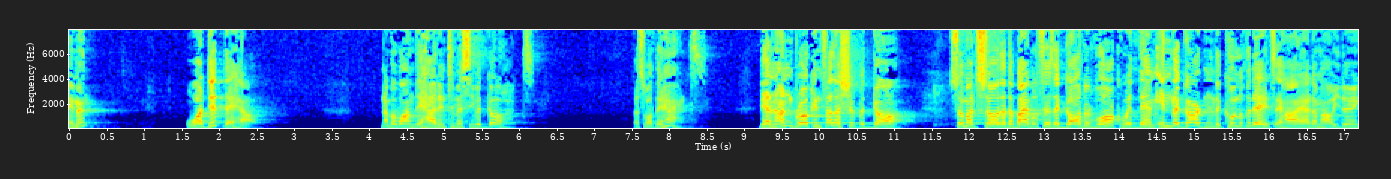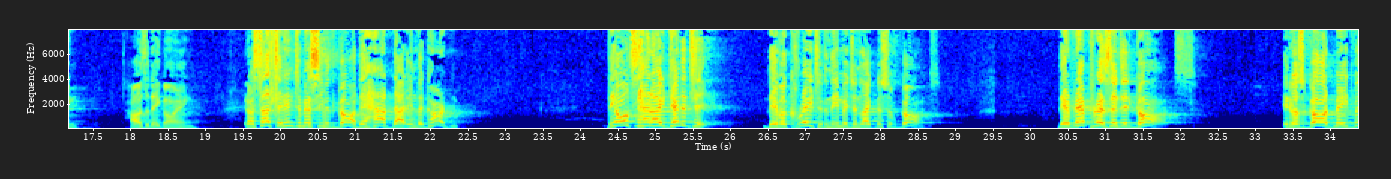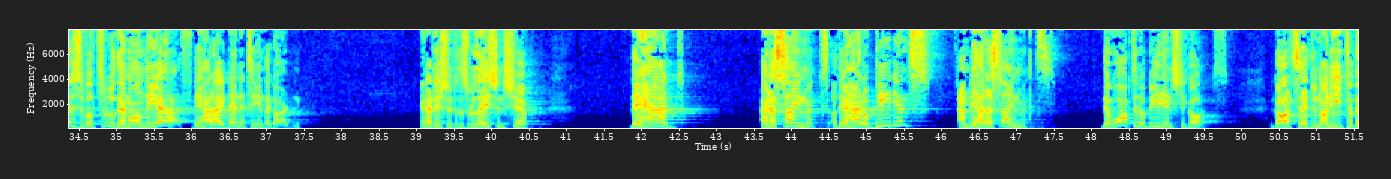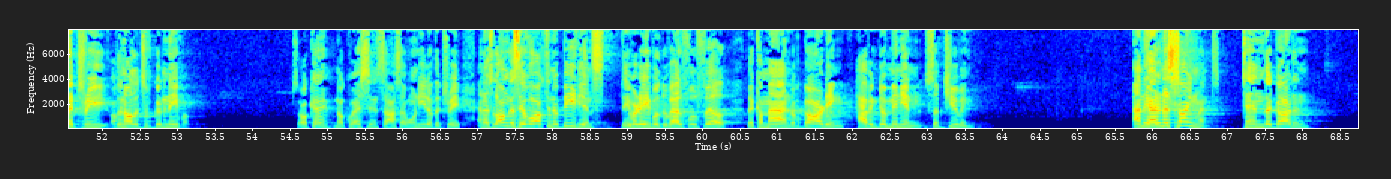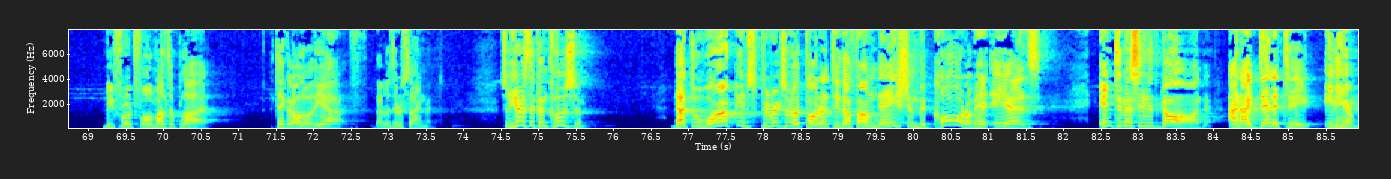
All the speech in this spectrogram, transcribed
Amen? What did they have? Number one, they had intimacy with God. That's what they had. They had an unbroken fellowship with God. So much so that the Bible says that God would walk with them in the garden in the cool of the day and say, Hi, Adam, how are you doing? How's the day going? It was such an intimacy with God. They had that in the garden. They also had identity. They were created in the image and likeness of God. They represented God. It was God made visible through them on the earth. They had identity in the garden. In addition to this relationship, they had an assignment. They had obedience and they had assignments. They walked in obedience to God. God said, Do not eat of the tree of the knowledge of good and evil. So, okay, no questions asked. I won't eat of the tree. And as long as they walked in obedience, they were able to well fulfill the command of guarding, having dominion, subduing. And they had an assignment tend the garden, be fruitful, multiply, take it all over the earth. That was their assignment. So here's the conclusion that to walk in spiritual authority, the foundation, the core of it is intimacy with God and identity in Him.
